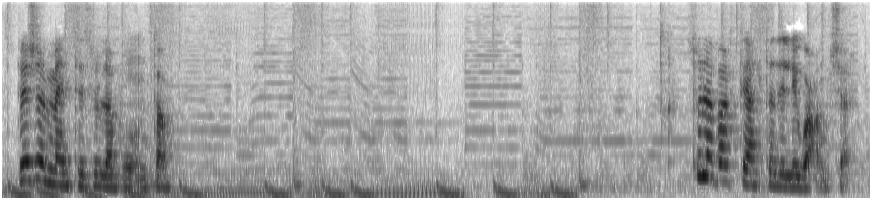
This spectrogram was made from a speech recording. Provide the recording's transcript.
Specialmente sulla punta. Sulla parte alta delle guance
